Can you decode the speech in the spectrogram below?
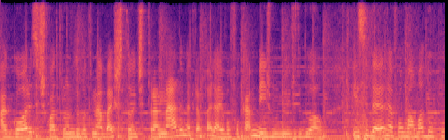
Agora, esses quatro anos, eu vou treinar bastante para nada me atrapalhar. Eu vou focar mesmo no meu individual. E se der, né, formar uma dupla.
